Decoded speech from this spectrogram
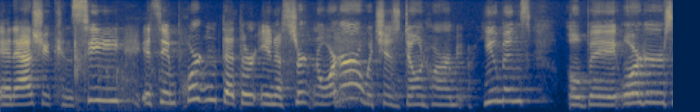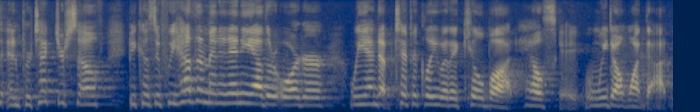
And as you can see, it's important that they're in a certain order, which is don't harm humans, obey orders and protect yourself because if we have them in any other order, we end up typically with a killbot hellscape, and we don't want that.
